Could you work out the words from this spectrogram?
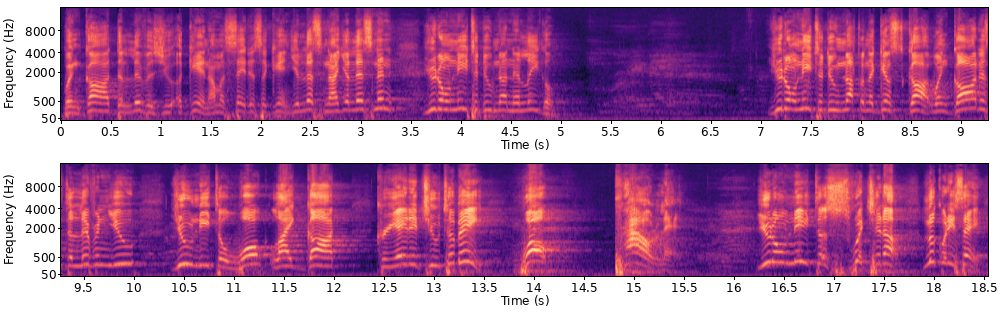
When God delivers you, again, I'm going to say this again. You listen, now you're listening, you don't need to do nothing illegal. You don't need to do nothing against God. When God is delivering you, you need to walk like God created you to be. Walk proudly. You don't need to switch it up. Look what he say.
